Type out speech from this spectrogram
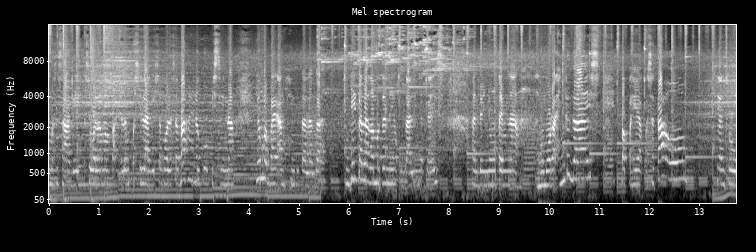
masasabi kasi wala mang pakialam kasi lagi siya wala sa bahay, nag-opisina. Yung babae ang hindi talaga, hindi talaga maganda yung ugali. And then yung time na mumurahin ka guys, ipapahiya ka sa tao. Yan, so,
